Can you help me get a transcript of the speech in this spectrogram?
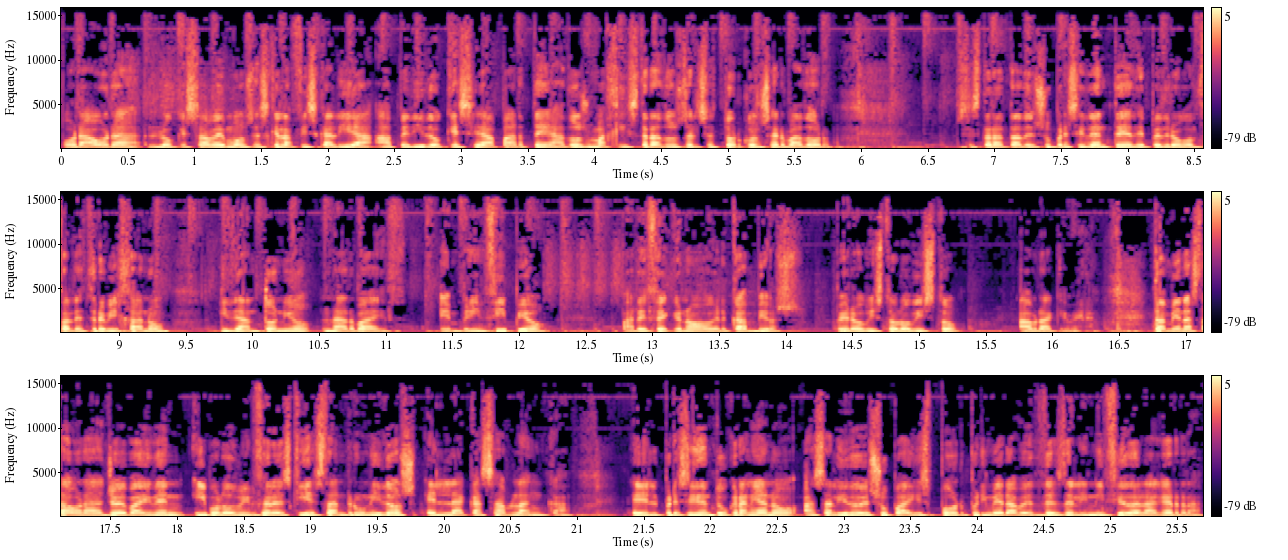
por ahora, lo que sabemos es que la Fiscalía ha pedido que se aparte a dos magistrados del sector conservador. Se trata de su presidente, de Pedro González Trevijano, y de Antonio Narváez. En principio, parece que no va a haber cambios pero visto lo visto, habrá que ver. También hasta ahora Joe Biden y Volodymyr Zelensky están reunidos en la Casa Blanca. El presidente ucraniano ha salido de su país por primera vez desde el inicio de la guerra.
